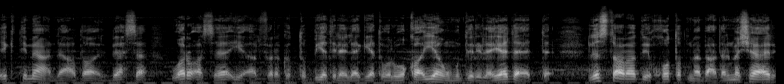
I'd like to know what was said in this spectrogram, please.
اجتماعا لأعضاء البعثة ورؤساء الفرق الطبية العلاجية والوقائية ومدير العيادات لاستعراض خطة ما بعد المشاعر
